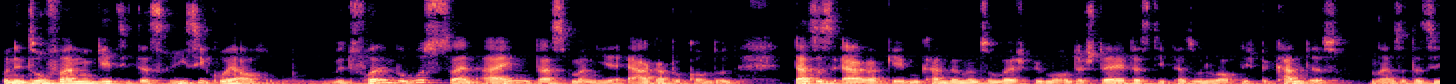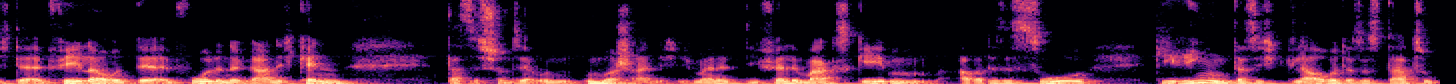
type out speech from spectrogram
und insofern geht sie das Risiko ja auch mit vollem Bewusstsein ein, dass man hier Ärger bekommt und dass es Ärger geben kann, wenn man zum Beispiel mal unterstellt, dass die Person überhaupt nicht bekannt ist. Also dass sich der Empfehler und der Empfohlene gar nicht kennen, das ist schon sehr un unwahrscheinlich. Ich meine, die Fälle mag es geben, aber das ist so gering, dass ich glaube, dass es dazu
